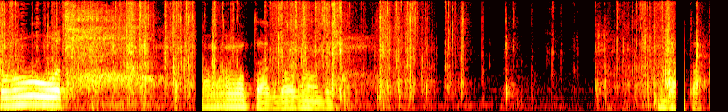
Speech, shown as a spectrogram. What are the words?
Вот. По-моему, так должно быть. Да, так.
